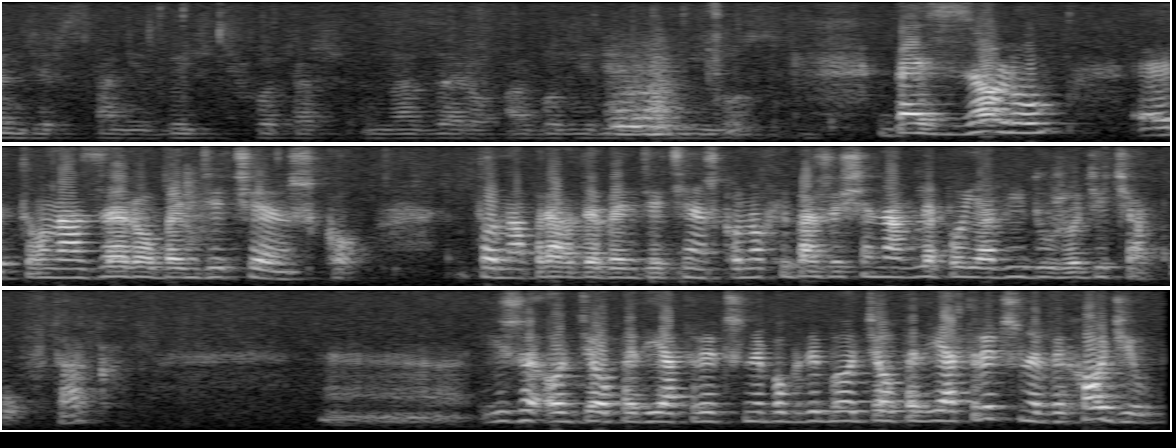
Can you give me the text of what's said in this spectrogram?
będzie w stanie wyjść chociaż na zero albo niewielki minus? Bez ZOL-u e, to na zero będzie ciężko. To naprawdę będzie ciężko, no chyba, że się nagle pojawi dużo dzieciaków, tak? E, I że oddział pediatryczny, bo gdyby oddział pediatryczny wychodził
